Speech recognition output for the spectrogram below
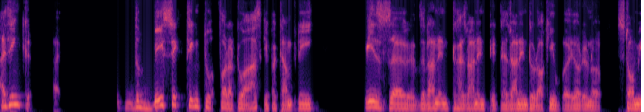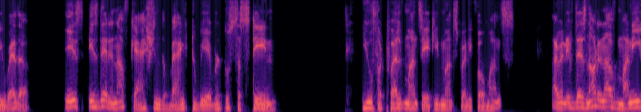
I think uh, the basic thing to for to ask if a company is uh, run into has run into has run into rocky or you know stormy weather is is there enough cash in the bank to be able to sustain you for 12 months 18 months 24 months i mean if there's not enough money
